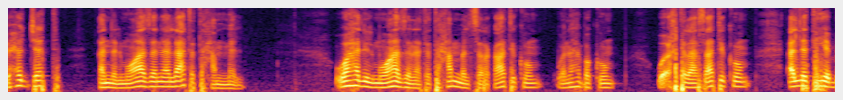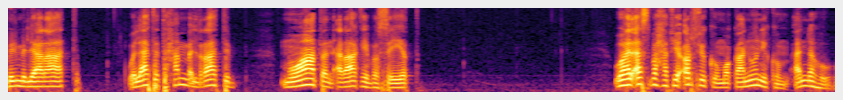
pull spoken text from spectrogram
بحجة أن الموازنة لا تتحمل. وهل الموازنة تتحمل سرقاتكم ونهبكم واختلاساتكم التي هي بالمليارات ولا تتحمل راتب مواطن عراقي بسيط. وهل أصبح في عرفكم وقانونكم أنه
